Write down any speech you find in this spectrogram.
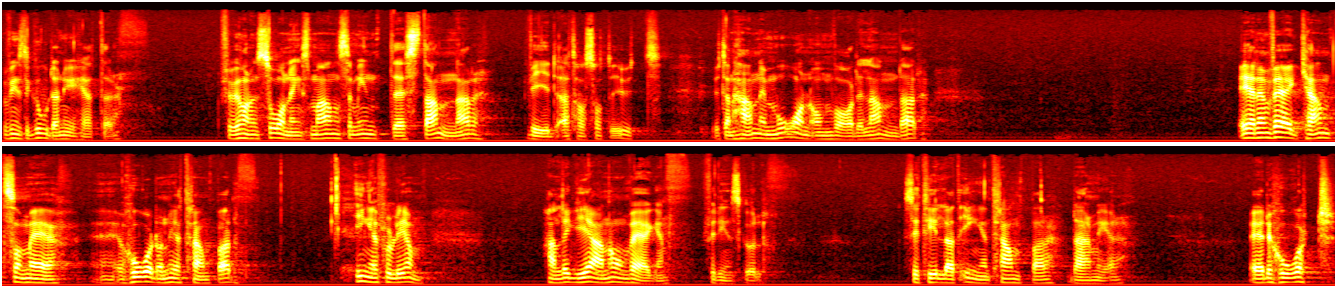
Då finns det goda nyheter. För vi har en såningsman som inte stannar vid att ha sått ut, utan han är mån om var det landar. Är det en vägkant som är eh, hård och nedtrampad, inga problem. Han lägger gärna om vägen för din skull. Se till att ingen trampar där mer. Är det hårt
